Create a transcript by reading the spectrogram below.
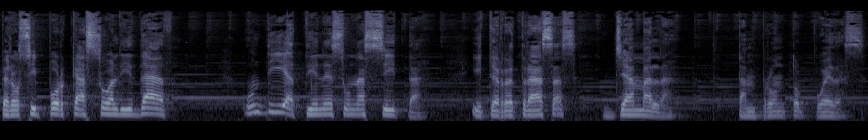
pero si por casualidad un día tienes una cita y te retrasas, llámala tan pronto puedas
